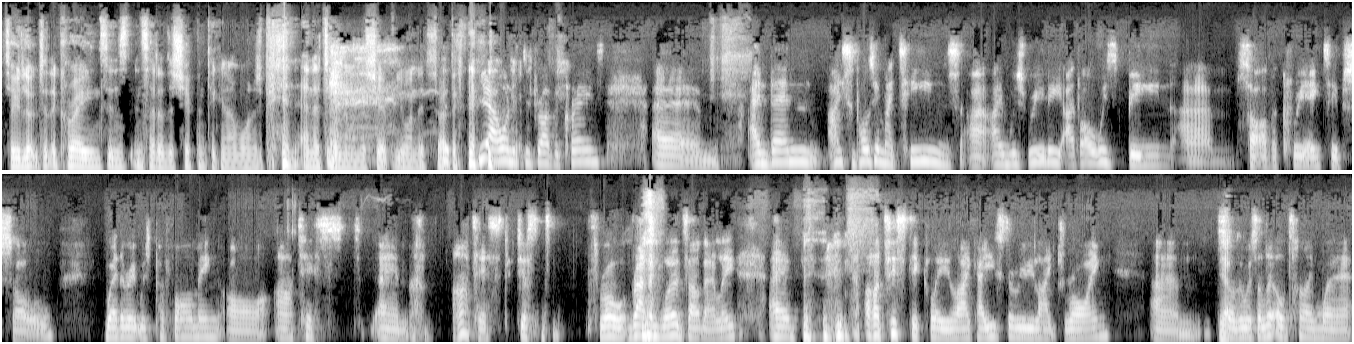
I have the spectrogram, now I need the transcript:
So you looked at the cranes in, instead of the ship and thinking, I wanted to be an entertainer on the ship. You wanted to drive the Yeah, I wanted to drive the cranes. Um, and then I suppose in my teens, I, I was really, I've always been um, sort of a creative soul, whether it was performing or artist, um, artist, just throw random words out there, Lee. Um, artistically, like I used to really like drawing. Um, yep. So there was a little time where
